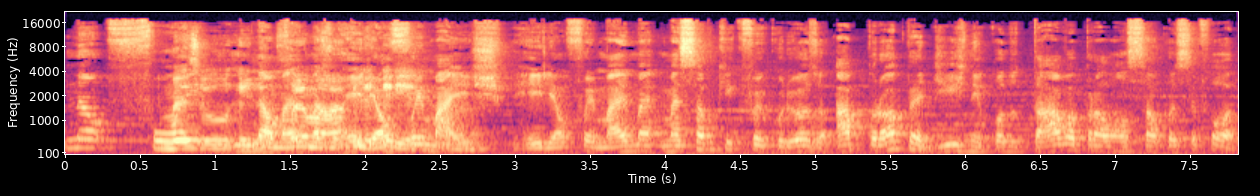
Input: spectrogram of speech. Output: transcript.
Não, foi. Mas o Rei Leão não, mas, foi mas o Rei Leão foi mais. Rei Leão foi mais, mas, mas sabe o que que foi curioso? A própria Disney, quando tava pra lançar você falou:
